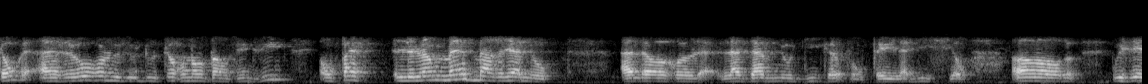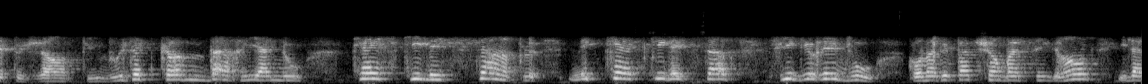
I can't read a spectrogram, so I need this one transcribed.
Donc, un jour, nous, nous tournons dans une ville, on passe le lendemain de Mariano. Alors, euh, la, la dame nous dit qu'on paye l'addition. Oh, vous êtes gentil, vous êtes comme Mariano, qu'est-ce qu'il est simple, mais qu'est-ce qu'il est simple. Figurez-vous qu'on n'avait pas de chambre assez grande, il a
